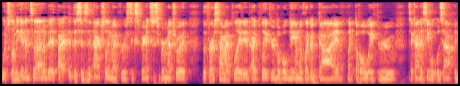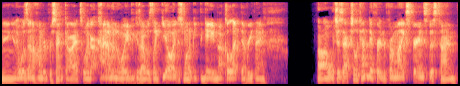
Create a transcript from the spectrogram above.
which let me get into that a bit. I this isn't actually my first experience with Super Metroid. The first time I played it, I played through the whole game with like a guide, like the whole way through to kind of see what was happening, and it wasn't a hundred percent guide, so I got kind of annoyed because I was like, "Yo, I just want to beat the game, not collect everything." uh, which is actually kind of different from my experience this time.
